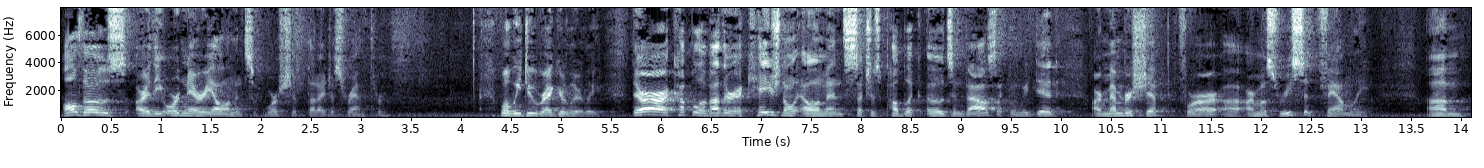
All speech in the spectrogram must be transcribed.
All those are the ordinary elements of worship that I just ran through. Well, we do regularly. There are a couple of other occasional elements, such as public oaths and vows, like when we did our membership for our, uh, our most recent family. Um,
